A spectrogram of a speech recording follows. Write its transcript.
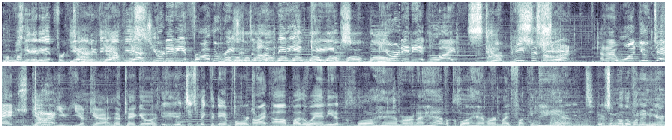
I'm a who's fucking the idiot for yeah, telling you the yeah, obvious. yes, you're an idiot for other whoa, reasons. whoa, whoa, I'm an whoa, idiot in whoa, whoa, games. whoa, whoa. You're an idiot in life. Stop. You're a piece of shit, and I want you dead. God, you, you, God. Okay, go. uh, Just make the damn forge. All right. Uh, by the way, I need a claw hammer, and I have a claw hammer in my fucking hand. There's another one in here.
